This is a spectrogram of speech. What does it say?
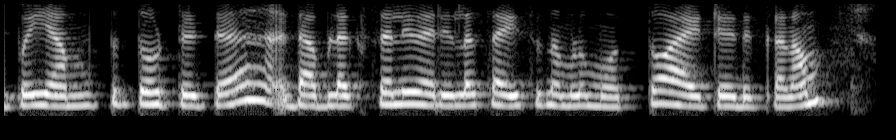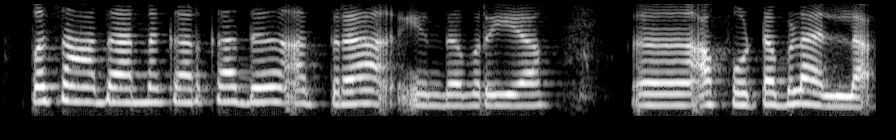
ഇപ്പോൾ എം തൊട്ടിട്ട് ഡബിൾ എക്സ് എൽ വരെയുള്ള സൈസ് നമ്മൾ മൊത്തമായിട്ട് എടുക്കണം. അപ്പോൾ സാധാരണക്കാർക്ക് അത് അത്ര എന്താ പറയുക അഫോർഡബിൾ അല്ല.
